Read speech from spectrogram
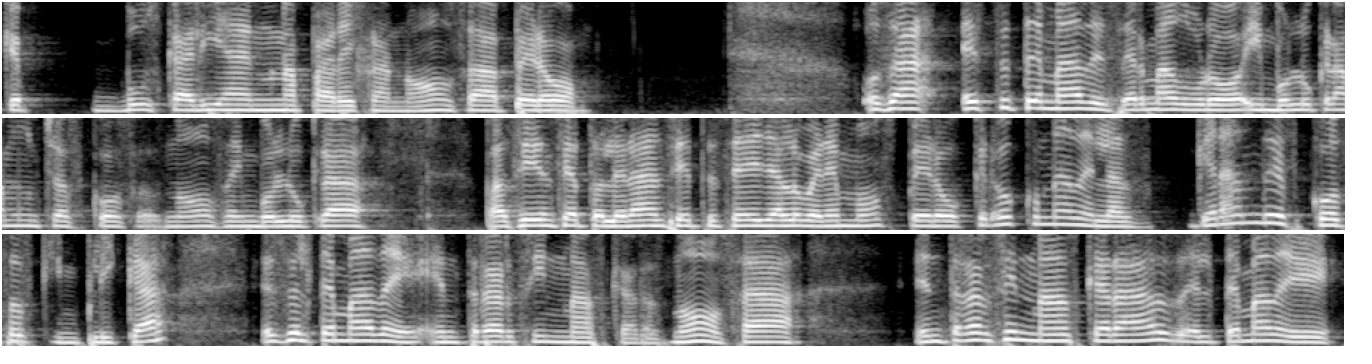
que buscaría en una pareja, ¿no? O sea, pero... O sea, este tema de ser maduro involucra muchas cosas, ¿no? O sea, involucra paciencia, tolerancia, etc., ya lo veremos, pero creo que una de las grandes cosas que implica es el tema de entrar sin máscaras, ¿no? O sea, entrar sin máscaras, el tema de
